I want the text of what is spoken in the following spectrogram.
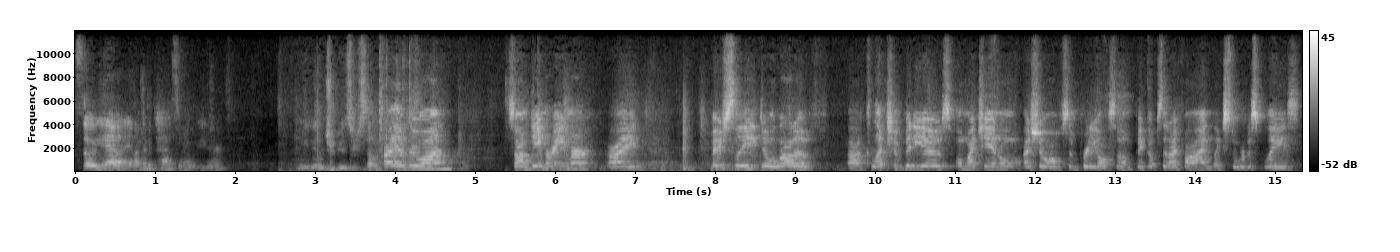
so yeah, and I'm going to pass it over here. You can introduce yourself. Hi everyone. So I'm Gamer Aimer. I mostly do a lot of uh, collection videos on my channel. I show off some pretty awesome pickups that I find, like store displays.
